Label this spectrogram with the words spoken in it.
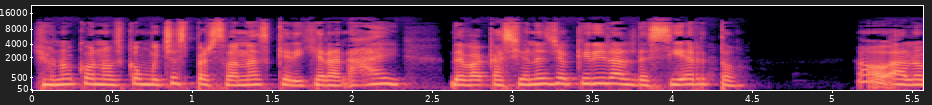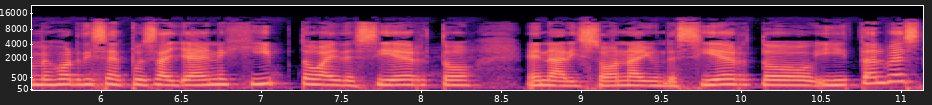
Yo no conozco muchas personas que dijeran, ay, de vacaciones yo quiero ir al desierto. A lo mejor dicen, pues allá en Egipto hay desierto, en Arizona hay un desierto, y tal vez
